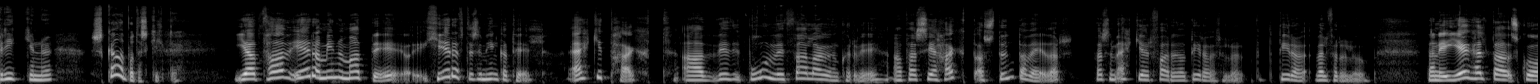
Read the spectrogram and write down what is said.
ríkinu skadabótaskildu. Já, það er að mínu mati, hér eftir sem hinga til, ekki tækt að við búum við það lagaumhverfi að það sé hægt að stunda veiðar þar sem ekki er farið á dýravelferðarlögum. Þannig ég held að sko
